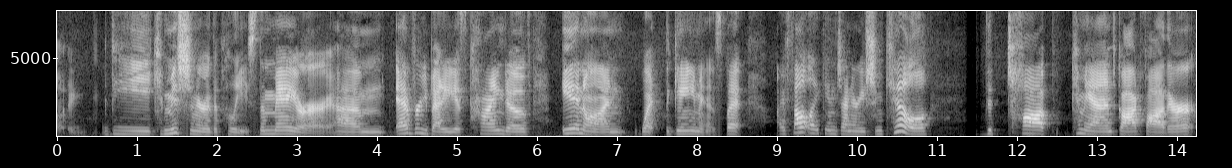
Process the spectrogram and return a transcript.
uh, the commissioner of the police, the mayor, um, everybody is kind of in on what the game is. But I felt like in Generation Kill, the top command, Godfather,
